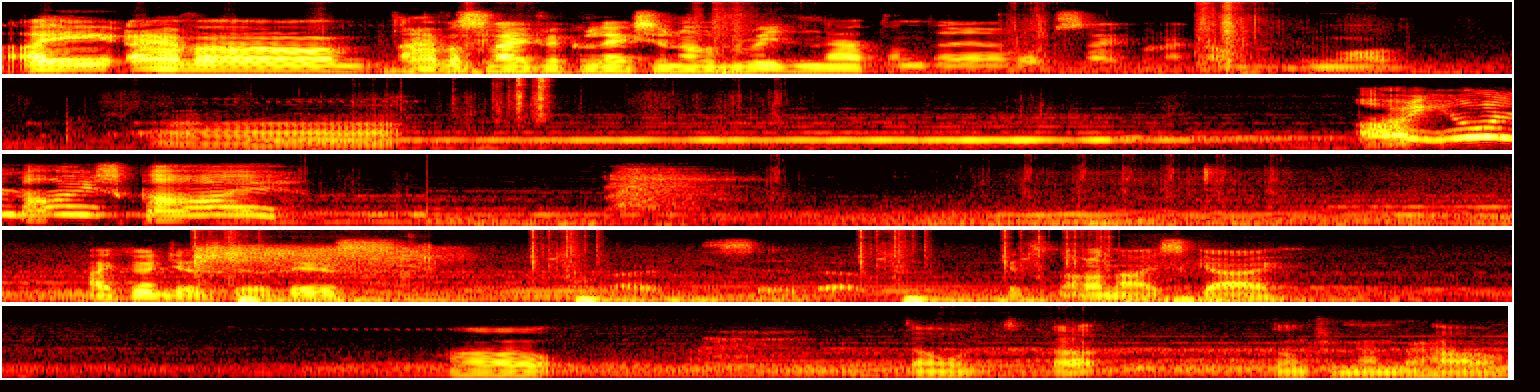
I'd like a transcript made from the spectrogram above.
I I have a I have a slight recollection of reading that on the website when I downloaded the mod. Uh, Are you a nice guy? I could just do this. Let's see that. It's not a nice guy. How? Don't. Oh, don't remember how.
